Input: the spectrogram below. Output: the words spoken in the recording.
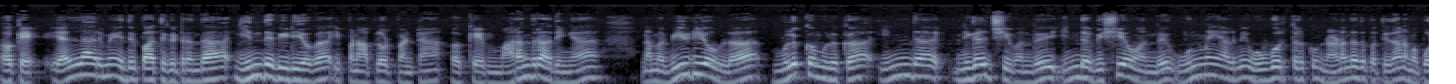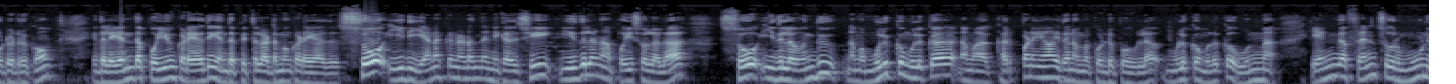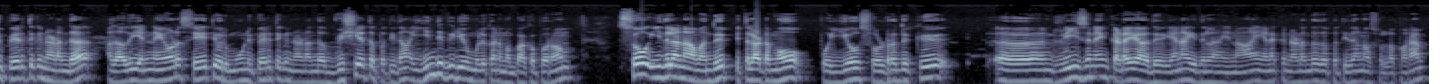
Okay எல்லாருமே எதிர்பார்த்துக்கிட்டு இருந்தால் இந்த வீடியோவை இப்போ நான் அப்லோட் பண்ணிட்டேன். ஓகே மறந்துடாதீங்க. நம்ம வீடியோவில் முழுக்க முழுக்க இந்த நிகழ்ச்சி வந்து இந்த விஷயம் வந்து உண்மையாலுமே ஒவ்வொருத்தருக்கும் நடந்ததை பற்றி தான் நம்ம போட்டுட்ருக்கோம். இதில் எந்த பொய்யும் கிடையாது எந்த பித்தலாட்டமும் கிடையாது. ஸோ இது எனக்கு நடந்த நிகழ்ச்சி. இதில் நான் பொய் சொல்லலை. ஸோ இதில் வந்து நம்ம முழுக்க முழுக்க நம்ம கற்பனையாக இதை நம்ம கொண்டு போகல. முழுக்க முழுக்க உண்மை. எங்கள் ஃப்ரெண்ட்ஸ் ஒரு மூணு பேர்த்துக்கு நடந்த அதாவது என்னையோட சேர்த்து ஒரு மூணு பேர்த்துக்கு நடந்த விஷயத்தை பற்றி தான் இந்த வீடியோ முழுக்க நம்ம பார்க்க போகிறோம் ஸோ இதில் நான் வந்து பித்தலாட்டமோ பொய்யோ சொல்கிறதுக்கு ரீசனே கிடையாது. ஏன்னா இதில் நான் எனக்கு நடந்ததை பற்றி தான் நான் சொல்ல போகிறேன்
